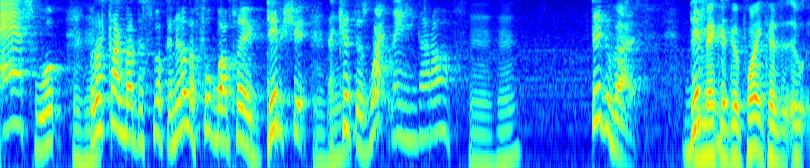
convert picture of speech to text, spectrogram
ass whooped. Mm-hmm. But let's talk about this fucking other football player dipshit that mm-hmm. killed this white lady and got off. Mm-hmm. Think about it. You This make a good point because uh,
